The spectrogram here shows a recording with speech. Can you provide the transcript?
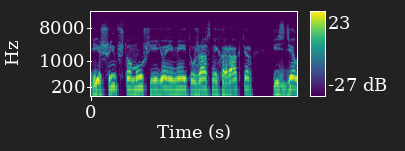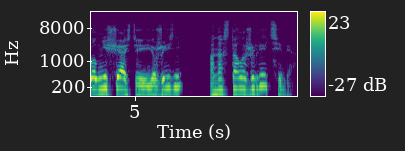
решив, что муж ее имеет ужасный характер и сделал несчастье ее жизни, она стала жалеть себя.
